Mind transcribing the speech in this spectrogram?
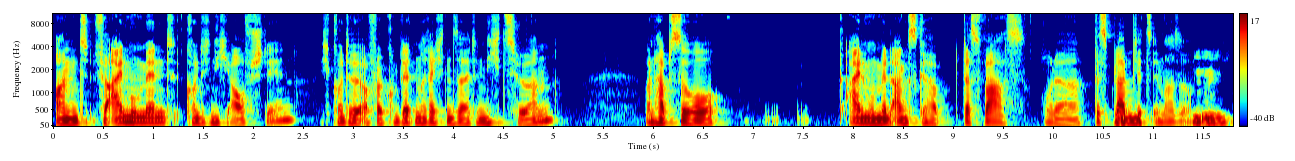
Und für einen Moment konnte ich nicht aufstehen. Ich konnte auf der kompletten rechten Seite nichts hören und habe so einen Moment Angst gehabt, das war's oder das bleibt mhm. jetzt immer so. Mhm.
